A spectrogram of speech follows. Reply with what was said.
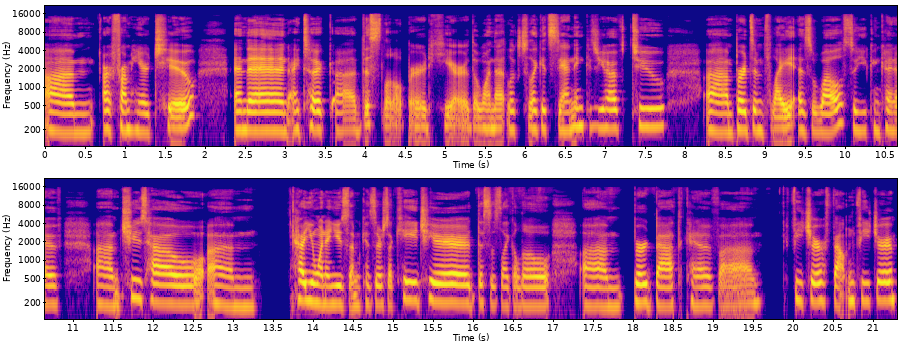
um, are from here too. And then I took uh, this little bird here, the one that looks like it's standing, because you have two um, birds in flight as well. So you can kind of um, choose how um, how you want to use them because there's a cage here. This is like a little um, bird bath kind of uh, feature, fountain feature.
